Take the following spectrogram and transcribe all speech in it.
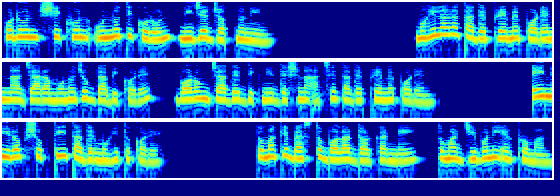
পড়ুন, শিখুন, উন্নতি করুন, নিজের যত্ন নিন। মহিলারা তাদের প্রেমে পড়েন না যারা মনোযোগ দাবি করে, বরং যাদের দিকনির্দেশনা আছে তাদের প্রেমে পড়েন। এই নীরব শক্তিই তাদের মোহিত করে। তোমাকে ব্যস্ত বলার দরকার নেই, তোমার জীবনই এর প্রমাণ।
